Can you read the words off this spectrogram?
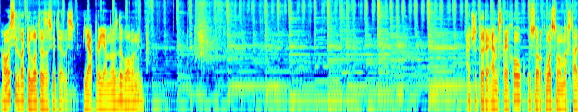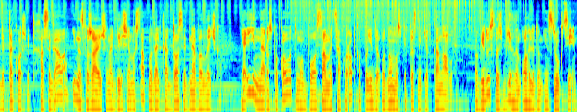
А ось і два пілоти засвітились. Я приємно здивований. А4М Skyhawk у 48 масштабі також від Хасигава, і незважаючи на більший масштаб, моделька досить невеличка. Я її не розпаковуватиму, бо саме ця коробка поїде одному з підписників каналу. Обійдусь лише біглим оглядом інструкції.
